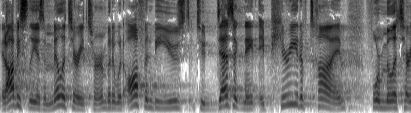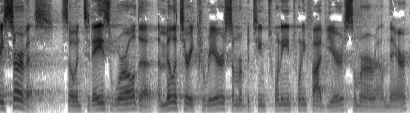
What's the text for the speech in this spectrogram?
it obviously is a military term, but it would often be used to designate a period of time for military service. So, in today's world, a, a, military career is somewhere between 20 and 25 years, somewhere around there.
